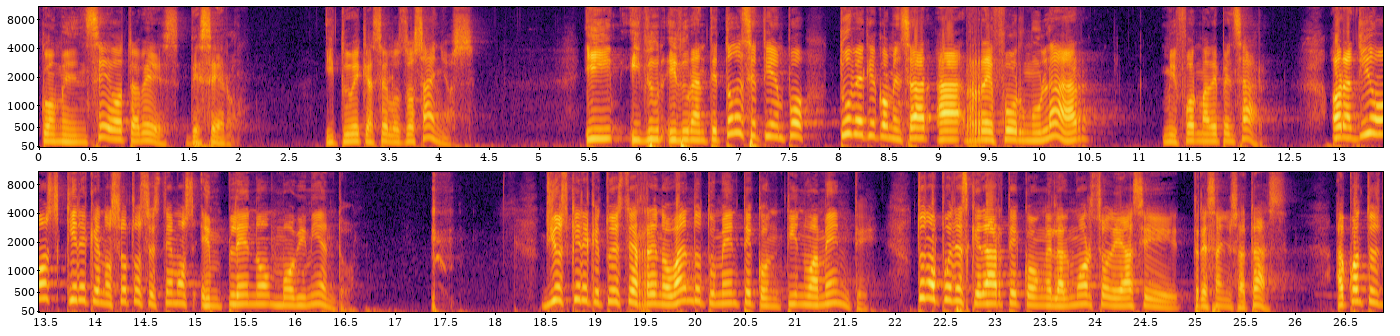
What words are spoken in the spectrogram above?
comencé otra vez de cero y tuve que hacer los dos años. Y, durante todo ese tiempo tuve que comenzar a reformular mi forma de pensar. Ahora, Dios quiere que nosotros estemos en pleno movimiento. Dios quiere que tú estés renovando tu mente continuamente. Tú no puedes quedarte con el almuerzo de hace tres años atrás. ¿A cuántos,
